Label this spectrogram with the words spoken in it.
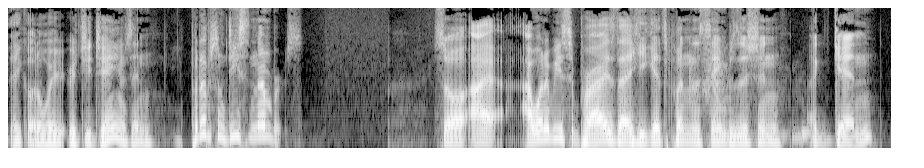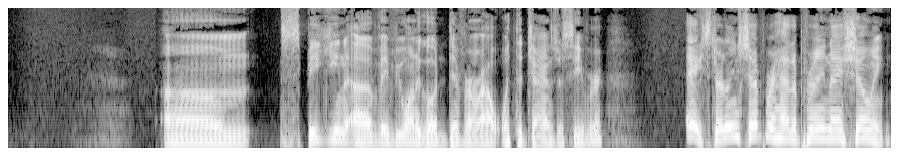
they go to Richie James and put up some decent numbers. So I I wouldn't be surprised that he gets put in the same position again. Um, speaking of, if you want to go a different route with the Giants receiver, hey, Sterling Shepard had a pretty nice showing.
